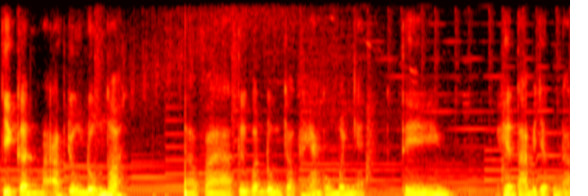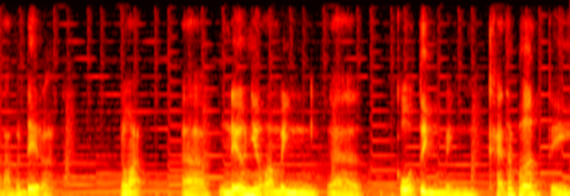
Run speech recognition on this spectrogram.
chỉ cần mà áp dụng đúng thôi và tư vấn đúng cho khách hàng của mình ấy, thì hiện tại bây giờ cũng đang là vấn đề rồi đúng không ạ? À, nếu như mà mình à, cố tình mình khai thấp hơn thì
